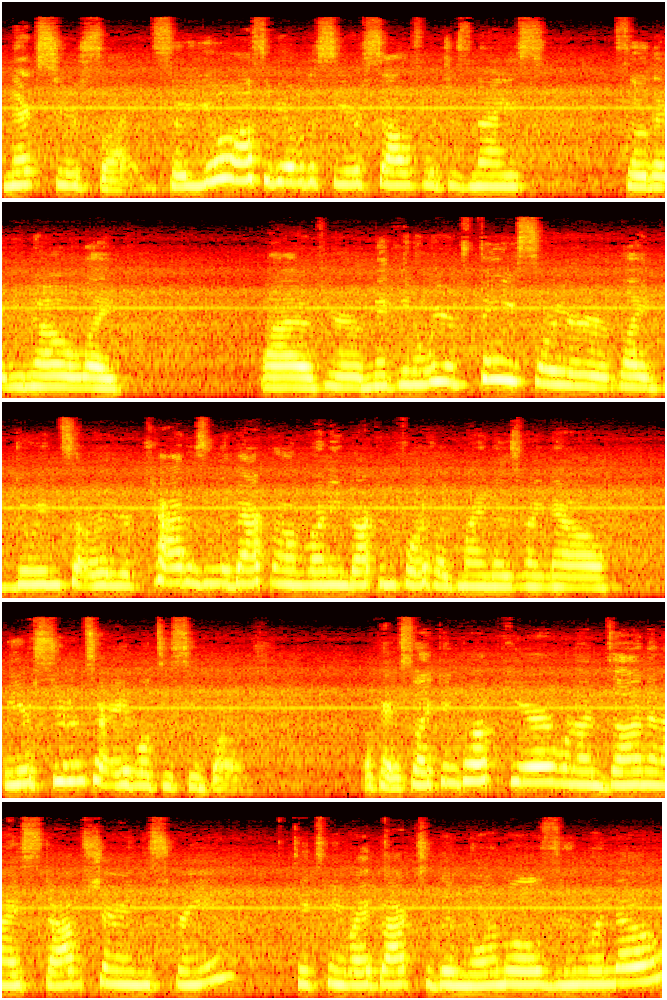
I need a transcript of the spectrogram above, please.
next to your slide. So you'll also be able to see yourself, which is nice, so that you know like uh, if you're making a weird face or you're like doing so, or your cat is in the background running back and forth like mine is right now, but your students are able to see both. Okay, so I can go up here when I'm done and I stop sharing the screen. Takes me right back to the normal Zoom window.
